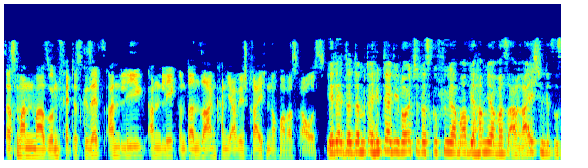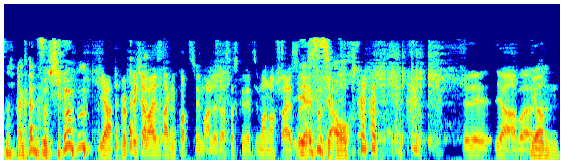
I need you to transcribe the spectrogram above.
dass man mal so ein fettes Gesetz anleg anlegt und dann sagen kann, ja, wir streichen noch mal was raus. ja da, da, damit dahinter die Leute das Gefühl haben, oh, wir haben ja was erreicht und jetzt ist nicht mehr ganz so schlimm. Ja, möglicherweise sagen trotzdem alle, dass das Gesetz immer noch scheiße Ja, ist. ist es ja auch. Äh, ja, aber Ja. Ähm,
